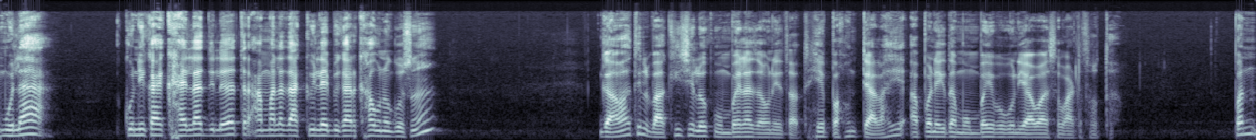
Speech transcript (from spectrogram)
मुला कुणी काय खायला दिलं तर आम्हाला दाखविल्या बिगार खाऊ नकोस गावातील बाकीचे लोक मुंबईला जाऊन येतात हे पाहून त्यालाही आपण एकदा मुंबई बघून यावं असं वाटत होतं. पण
